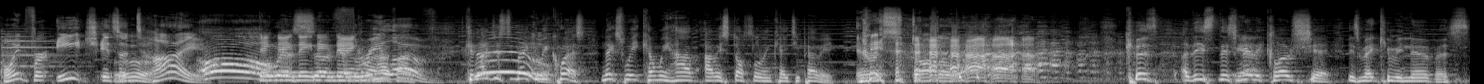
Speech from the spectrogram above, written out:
Point for each. It's a tie. Oh, Ding, ding, ding, ding, ding. Come Three love. Can I just make a request? Next week, can we have Aristotle and Katy Perry? Aristotle. Because this this really close shit is making me nervous.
